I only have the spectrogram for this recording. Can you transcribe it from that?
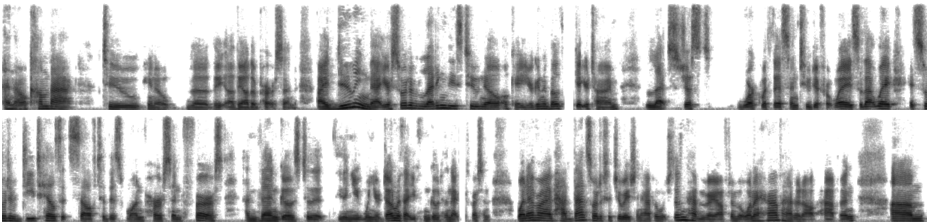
and I'll come back to you know the the, uh, the other person. By doing that you're sort of letting these two know okay you're going to both get your time. Let's just work with this in two different ways. So that way it sort of details itself to this one person first and then goes to the then you when you're done with that you can go to the next person. Whenever i've had that sort of situation happen which doesn't happen very often but when i have had it all happen um,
